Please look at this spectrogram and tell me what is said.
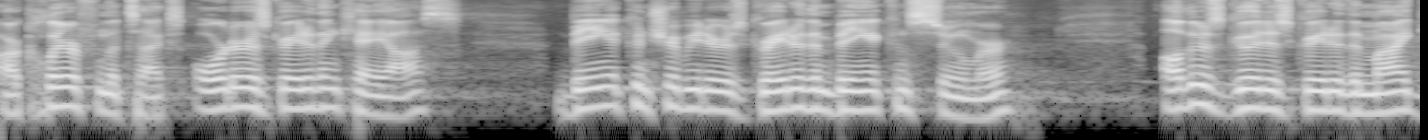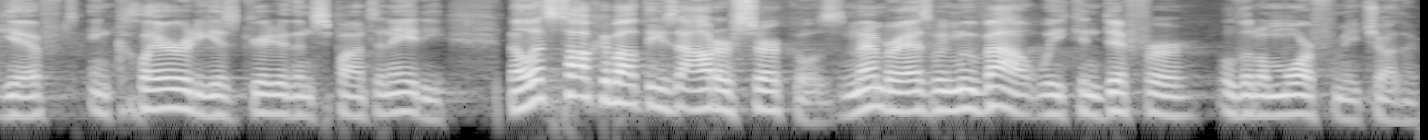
are clear from the text. Order is greater than chaos. Being a contributor is greater than being a consumer. Others' good is greater than my gift, and clarity is greater than spontaneity. Now, let's talk about these outer circles. Remember, as we move out, we can differ a little more from each other.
